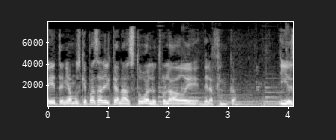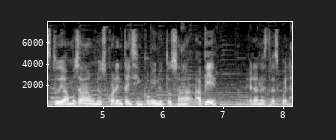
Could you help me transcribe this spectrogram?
Eh, teníamos que pasar el canasto al otro lado de, la finca y estudiamos a unos 45 minutos a, pie, era nuestra escuela.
